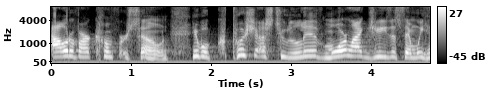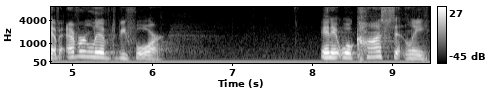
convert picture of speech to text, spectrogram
out of our comfort zone. It will push us to live more like Jesus than we have ever lived before. And it will constantly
